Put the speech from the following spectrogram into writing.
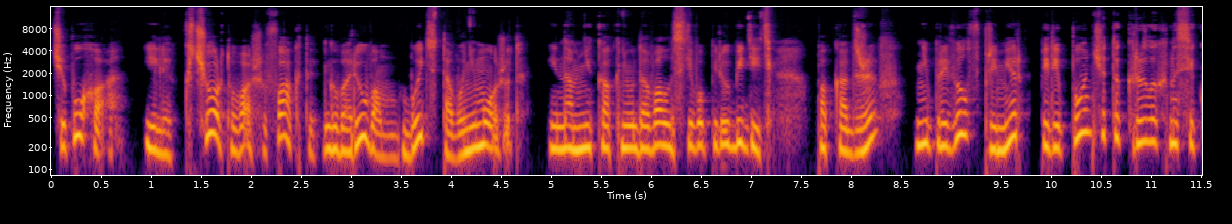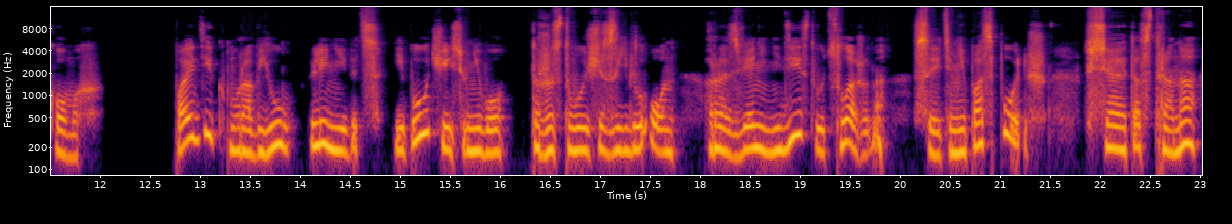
«чепуха, или «К черту ваши факты! Говорю вам, быть того не может!» И нам никак не удавалось его переубедить, пока Джефф не привел в пример перепончато-крылых насекомых. «Пойди к муравью, ленивец, и поучись у него», – торжествующе заявил он. «Разве они не действуют слаженно? С этим не поспоришь. Вся эта страна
